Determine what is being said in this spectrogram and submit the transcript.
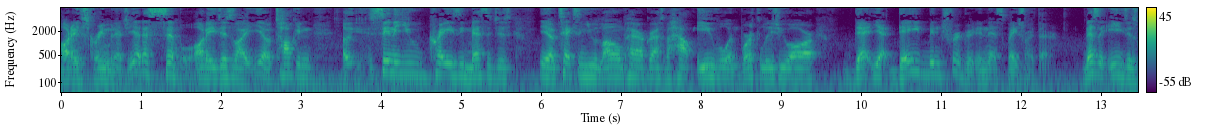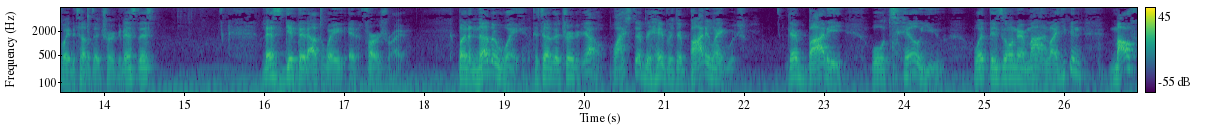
Are they screaming at you? Yeah, that's simple. Are they just like, you know, talking, uh, sending you crazy messages, you know, texting you long paragraphs about how evil and worthless you are? That, yeah, they've been triggered in that space right there. That's the easiest way to tell if they're triggered. That's this. Let's get that out the way at first, right? But another way to tell if they're triggered, y'all watch their behaviors, their body language. Their body will tell you what is on their mind. Like you can mouth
